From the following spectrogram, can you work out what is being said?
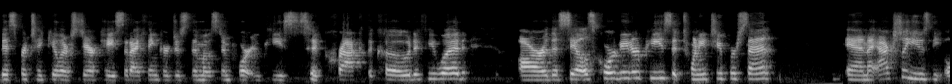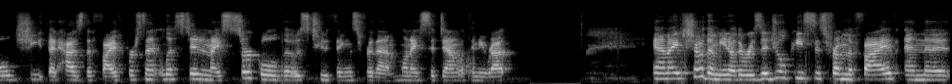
this particular staircase that i think are just the most important piece to crack the code if you would are the sales coordinator piece at 22% and I actually use the old sheet that has the 5% listed and I circle those two things for them when I sit down with a new rep. And I show them, you know, the residual pieces from the five and the,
